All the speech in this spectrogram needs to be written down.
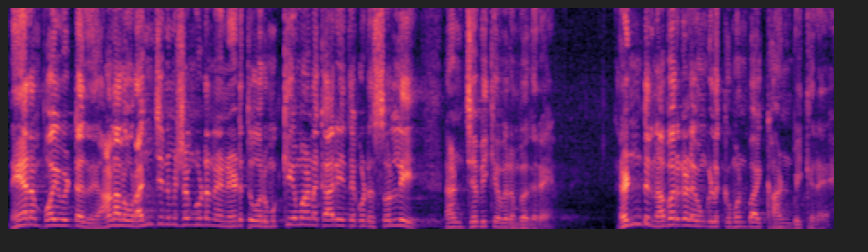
நேரம் போய்விட்டது. ஆனால் ஒரு அஞ்சு நிமிஷம் கூட நான் எடுத்து ஒரு முக்கியமான காரியத்தை கூட சொல்லி நான் ஜெபிக்க விரும்புகிறேன். ரெண்டு நபர்களை உங்களுக்கு முன்பாய் காண்பிக்கிறேன்.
